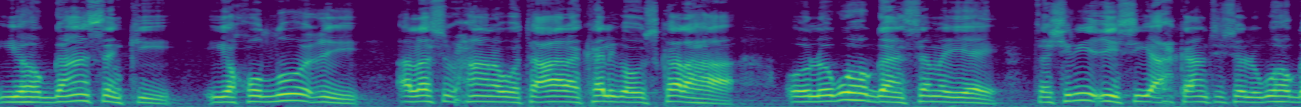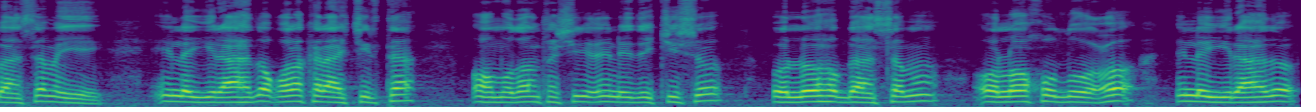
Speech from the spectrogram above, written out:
iyo hoggaansankii iyo khuduucii alla subxaanahu wa tacaala keliga uu iska lahaa oo lagu hoggaansamayay tashriiciisa iyo axkaamtiisa lagu hoggaansamayey in la yidhaahdo qolo kalea jirta oo mudan tashriic inay dejiso oo loo hoggaansamo oo loo khuduuco in la yidhaahdo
